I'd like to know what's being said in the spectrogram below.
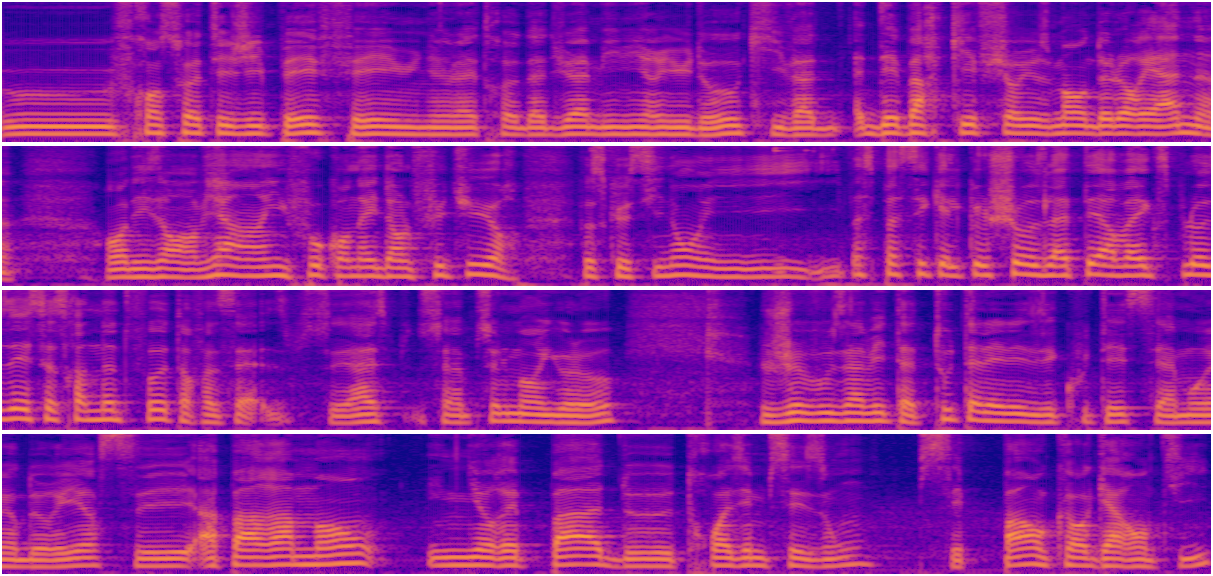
où François TJP fait une lettre d'adieu à Mimi Riudo qui va débarquer furieusement en DeLorean en disant viens il faut qu'on aille dans le futur parce que sinon il, va se passer quelque chose la Terre va exploser ce sera de notre faute. Enfin c'est absolument rigolo. Je vous invite à tout aller les écouter c'est à mourir de rire. C'est apparemment il n'y aurait pas de troisième saison c'est pas encore garanti.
